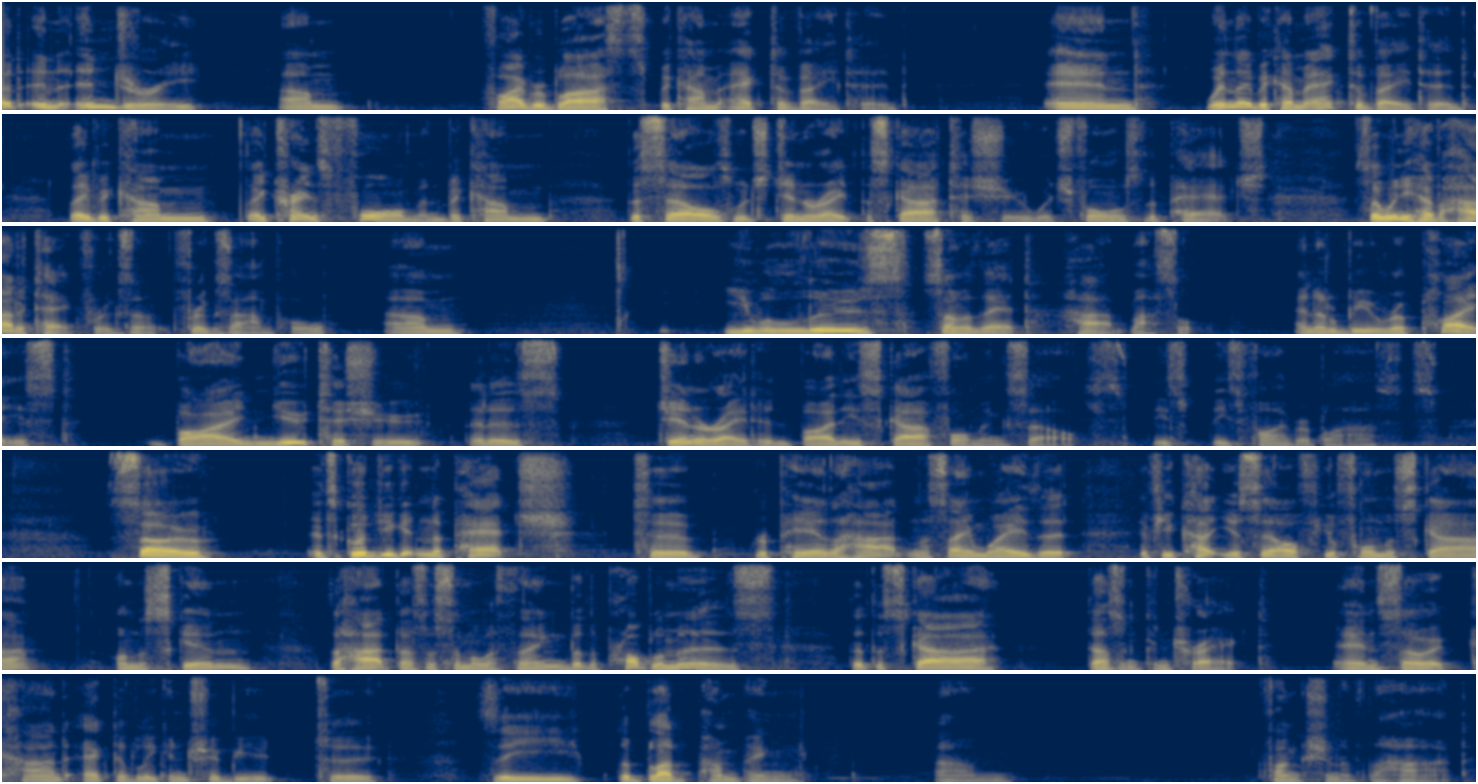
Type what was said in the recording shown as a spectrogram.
But in injury, um, fibroblasts become activated, and when they become activated, they become they transform and become the cells which generate the scar tissue, which forms the patch. So when you have a heart attack, for, exa for example, um, you will lose some of that heart muscle and it'll be replaced by new tissue that is generated by these scar-forming cells, these, these fibroblasts. So it's good you're getting a patch to repair the heart in the same way that if you cut yourself, you'll form a scar on the skin. The heart does a similar thing, but the problem is that the scar doesn't contract, and so it can't actively contribute to the, the blood pumping um, function of the heart.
